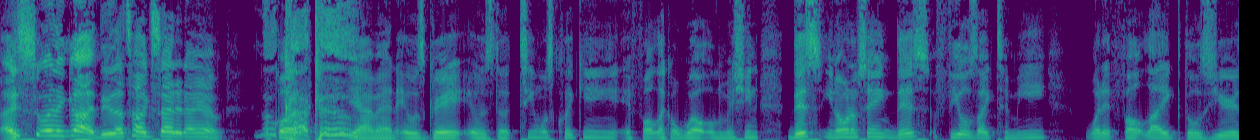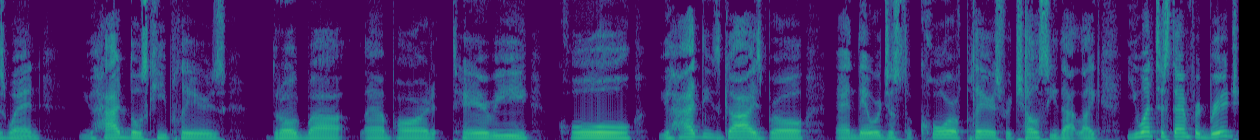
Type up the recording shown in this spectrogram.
I swear to God, dude. That's how excited I am. But Lukaku. yeah, man, it was great. It was the team was clicking. It felt like a well-oiled machine. This, you know what I'm saying? This feels like to me what it felt like those years when you had those key players, Drogba, Lampard, Terry, Cole. You had these guys, bro, and they were just the core of players for Chelsea. That like you went to Stamford Bridge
